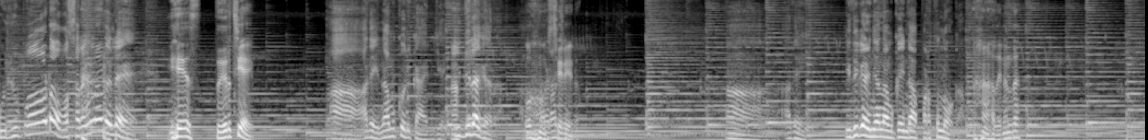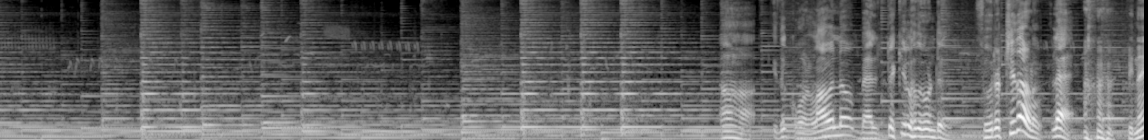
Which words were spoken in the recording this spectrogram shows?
ഒരുപാട് അവസരങ്ങളാണ് അല്ലേ യെസ് തീർച്ചയായും. ആ അതെ നമുക്കൊരു കാര്യം ഇതിലാ കേറാം. കയറാം ഓ ശരിയാണ് ശരി ആ. അതെ. ഇത് കഴിഞ്ഞാൽ നമുക്ക് അതിന്റെ അപ്പുറത്ത് നോക്കാം. അതിനെന്താ? ആ ഇത് കൊള്ളാമല്ലോ. ബെൽറ്റൊക്കെ ഉള്ളത് കൊണ്ട് സുരക്ഷിതാണ് അല്ലേ? പിന്നെ?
